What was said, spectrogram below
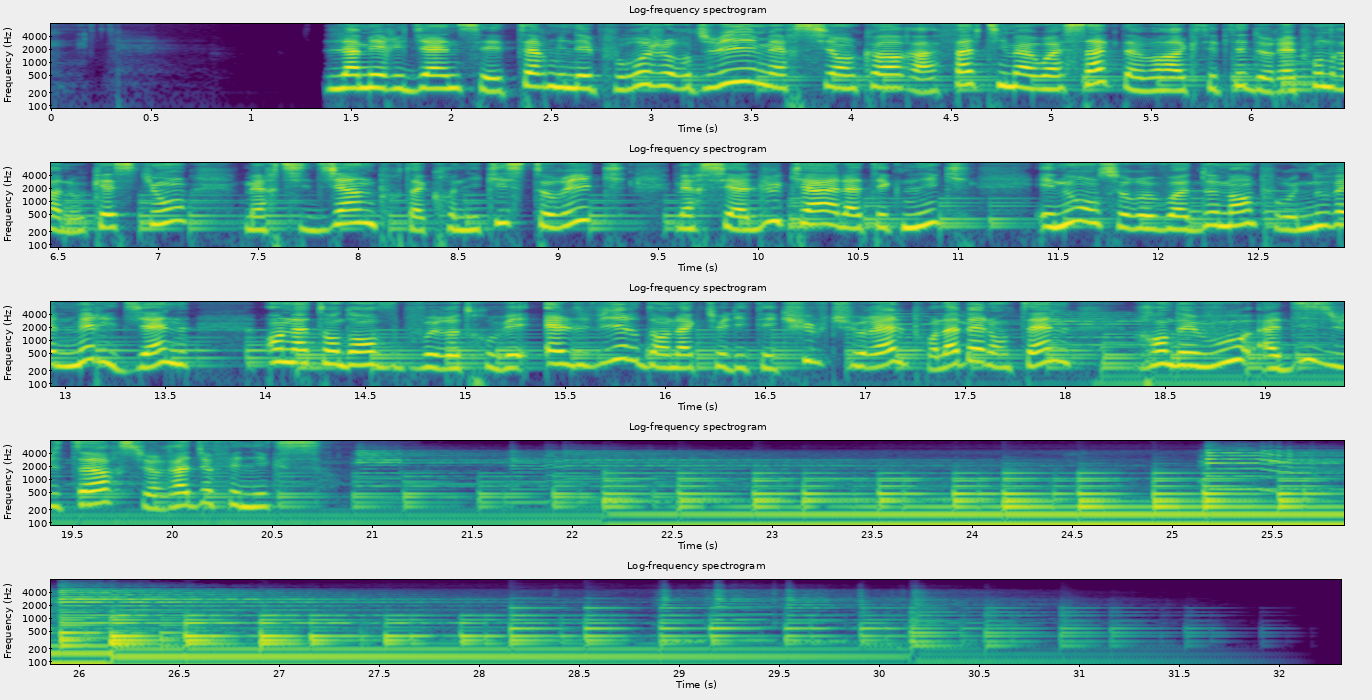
La Méridienne, c'est terminé pour aujourd'hui. Merci encore à Fatima Wassak d'avoir accepté de répondre à nos questions. Merci Diane pour ta chronique historique. Merci à Lucas à la technique. Et nous, on se revoit demain pour une nouvelle Méridienne. En attendant, vous pouvez retrouver Elvire dans l'actualité culturelle pour la belle antenne. Rendez-vous à 18h sur Radio Phoenix.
